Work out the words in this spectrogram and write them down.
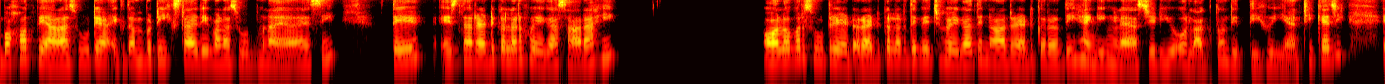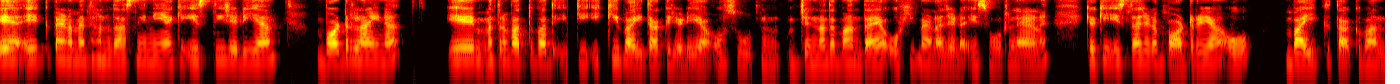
ਬਹੁਤ ਪਿਆਰਾ ਸੂਟ ਆ, ਇੱਕਦਮ ਬੁਟੀਕ ਸਟਾਈਲ ਦੇ ਵਾਲਾ ਸੂਟ ਬਣਾਇਆ ਹੈ ਅਸੀਂ ਤੇ ਇਸ ਦਾ ਰੈੱਡ ਕਲਰ ਹੋਏਗਾ ਸਾਰਾ ਹੀ। All over suit red red colour ਦੇ ਵਿੱਚ ਹੋਏਗਾ ਤੇ ਨਾਲ ਰੈੱਡ ਕਲਰ ਦੀ ਹੈਂਗਿੰਗ ਲੈਸ ਜਿਹੜੀ ਉਹ ਅਲੱਗ ਤੋਂ ਦਿੱਤੀ ਹੋਈ ਹੈ ਠੀਕ ਹੈ ਜੀ? ਇਹ, ਇੱਕ ਭੈਣਾ ਮੈਂ ਤੁਹਾਨੂੰ ਦੱਸ ਦਿੰਨੀ ਆ ਕਿ ਇਸ ਦੀ ਜਿਹੜੀ ਆ ਬਾਰਡਰ ਲਾਈਨ ਆ, ਇਹ ਮਤਲਬ ਵੱਧ ਤੋਂ ਵੱਧ 21 21 22 ਤੱਕ ਜਿਹੜੇ ਆ ਉਹ ਸੂਟ ਜਿੰਨਾ ਦਾ ਬਣਦਾ ਆ, ਉਹੀ ਭੈਣਾ ਜਿਹੜਾ ਇਹ ਸੂਟ ਲੈਣ ਕਿਉਂਕਿ ਇਸ ਦਾ ਜਿਹੜਾ ਬਾਰਡਰ ਆ ਉਹ 22 ਤੱਕ ਬਣ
